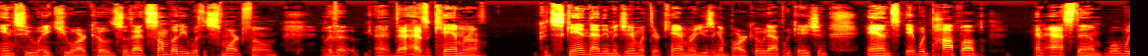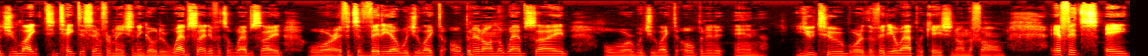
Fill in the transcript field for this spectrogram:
into a QR code so that somebody with a smartphone with a uh, that has a camera could scan that image in with their camera using a barcode application and it would pop up and ask them, well, would you like to take this information and go to a website if it's a website? Or if it's a video, would you like to open it on the website? Or would you like to open it in YouTube or the video application on the phone? If it's a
